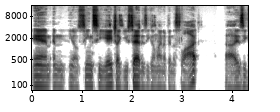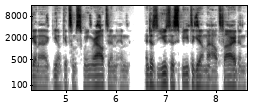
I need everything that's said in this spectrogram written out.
And, and, you know, seeing CH, like you said, is he going to line up in the slot? Uh, is he going to, you know, get some swing routes and, and, and just use his speed to get on the outside? And,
